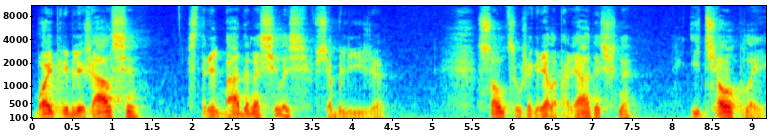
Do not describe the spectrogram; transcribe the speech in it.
Бой приближался, Стрельба доносилась все ближе. Солнце уже грело порядочно, и теплый,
